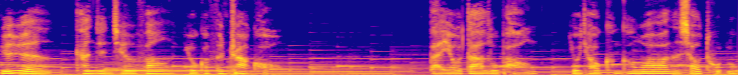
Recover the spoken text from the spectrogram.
远远看见前方有个分岔口，柏油大路旁有条坑坑洼洼的小土路，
